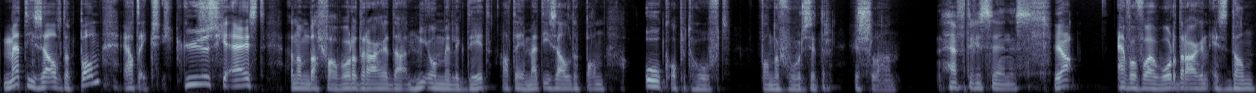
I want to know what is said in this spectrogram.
met diezelfde pan. Hij had excuses geëist en omdat Van Wordragen dat niet onmiddellijk deed, had hij met diezelfde pan ook op het hoofd van de voorzitter geslaan. Heftige scènes. Ja, en voor Van Wordragen is dan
